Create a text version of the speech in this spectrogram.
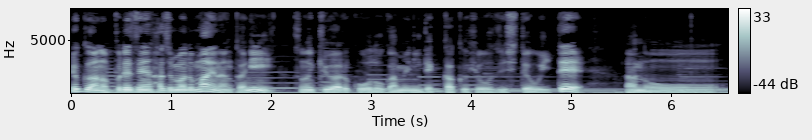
よくあのプレゼン始まる前なんかにその QR コードを画面にでっかく表示しておいてあのー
